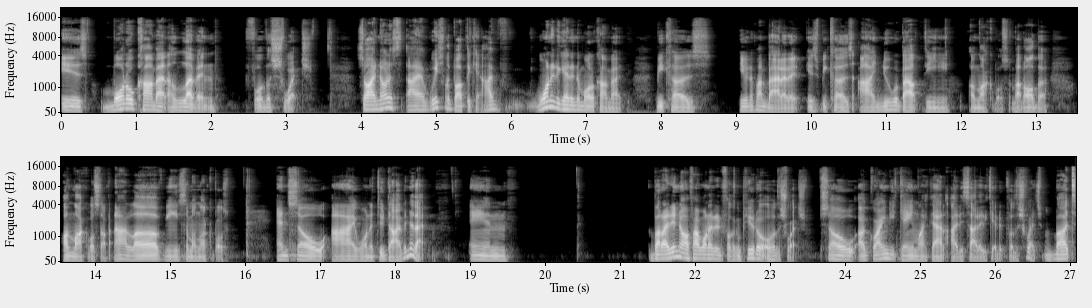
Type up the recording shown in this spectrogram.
is Mortal Kombat 11 for the Switch. So I noticed I recently bought the game. I've wanted to get into Mortal Kombat because even if I'm bad at it, is because I knew about the unlockables, about all the unlockable stuff, and I love me some unlockables, and mm. so I wanted to dive into that. And but I didn't know if I wanted it for the computer or the Switch. So a grindy game like that, I decided to get it for the Switch. But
